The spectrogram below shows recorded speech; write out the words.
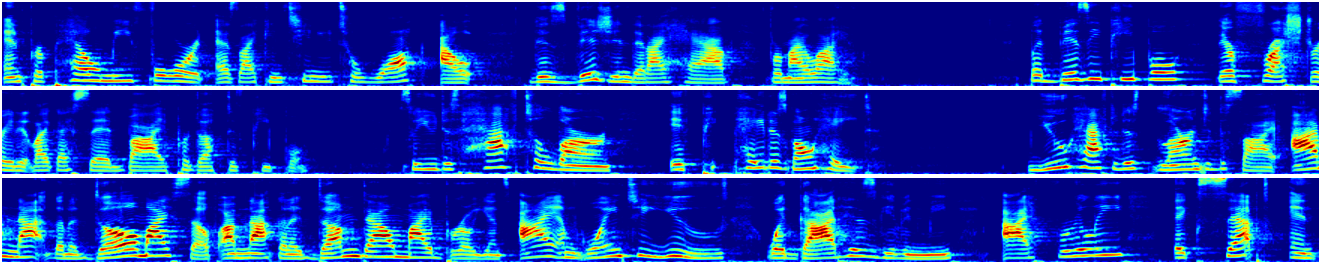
and propel me forward as I continue to walk out this vision that I have for my life. But busy people, they're frustrated, like I said, by productive people. So you just have to learn if haters gonna hate, you have to just learn to decide I'm not going to dull myself. I'm not going to dumb down my brilliance. I am going to use what God has given me. I freely accept and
